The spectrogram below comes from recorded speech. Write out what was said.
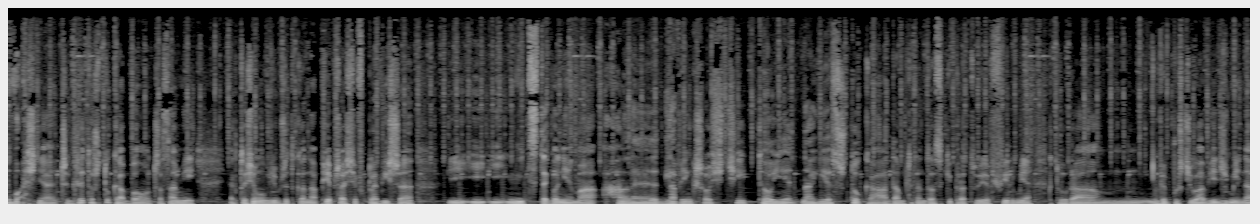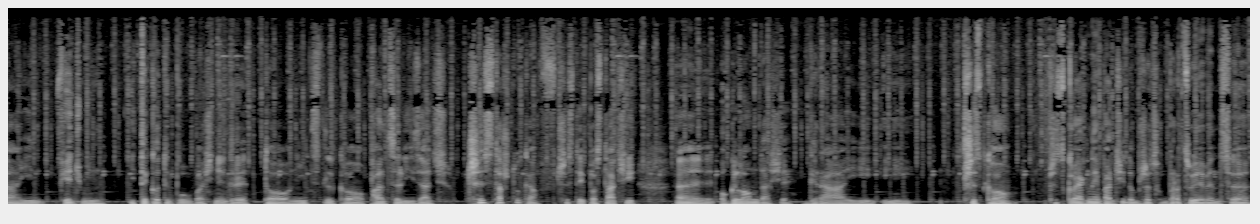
I właśnie, czy gry to sztuka, bo czasami, jak to się mówi brzydko, napieprza się w klawisze i, i, i nic z tego nie ma, ale dla większości to jednak jest sztuka. Adam Trendowski pracuje w firmie, która mm, wypuściła Wiedźmina i Wiedźmin i tego typu właśnie gry to nic, tylko palce lizać. Czysta sztuka w czystej postaci. E, ogląda się, gra i, i wszystko, wszystko jak najbardziej dobrze współpracuje, więc e,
